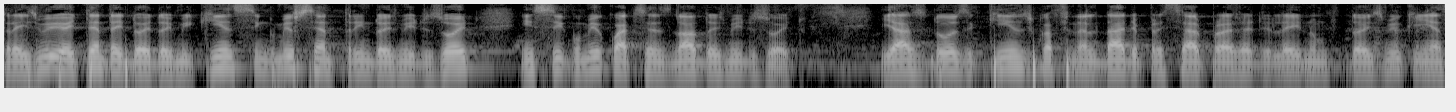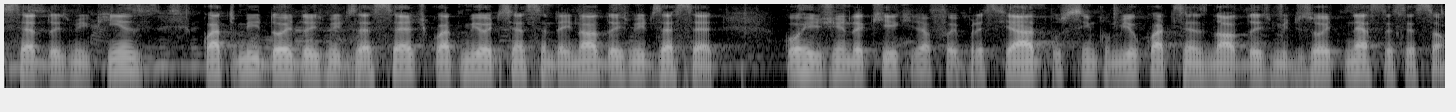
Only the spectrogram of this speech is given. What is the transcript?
3.082-2015, 5.130-2018 e 5.409-2018. E às 12h15, com a finalidade de apreciar o projeto de lei número 2.507-2015, 4.002-2017, 4.869-2017 corrigindo aqui que já foi apreciado por 5.409 2018 nesta sessão.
